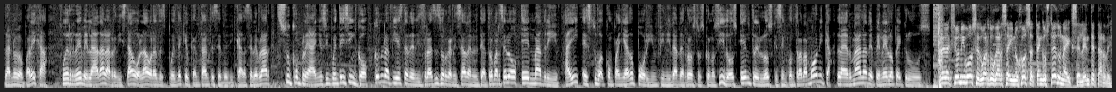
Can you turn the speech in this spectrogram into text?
La nueva pareja fue revelada a la revista Hola horas después de que el cantante se dedicara a celebrar su cumpleaños 55 con una fiesta de disfraces organizada en el Teatro Barceló en Madrid. Ahí estuvo acompañado por infinidad de rostros conocidos, entre los que se encontraba Mónica, la hermana de Penélope Cruz. Redacción y voz Eduardo Garza Hinojosa. Tenga usted una excelente tarde.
